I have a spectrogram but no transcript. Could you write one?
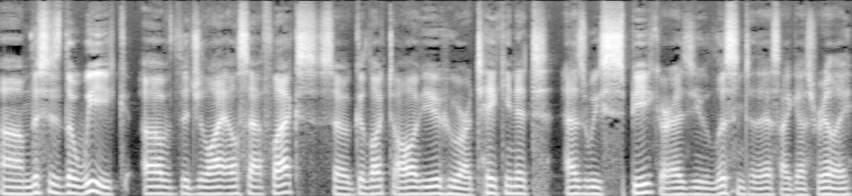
Um, this is the week of the July LSAT Flex, so good luck to all of you who are taking it as we speak or as you listen to this, I guess, really.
